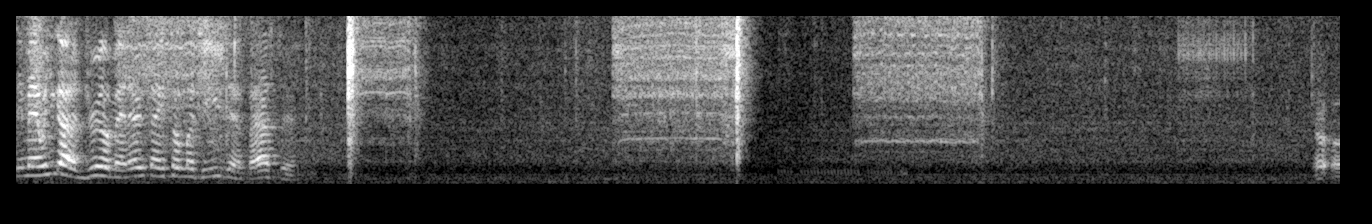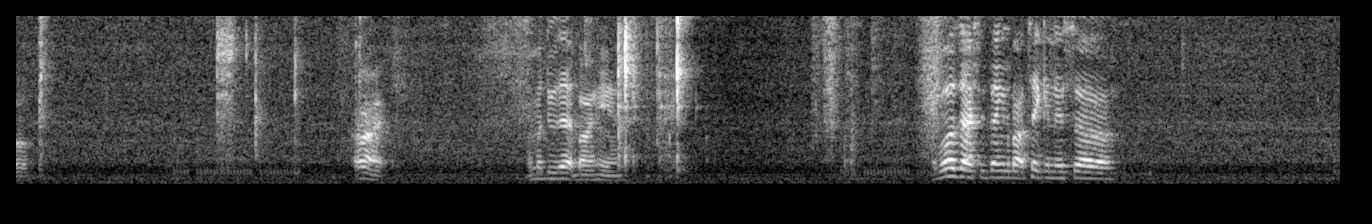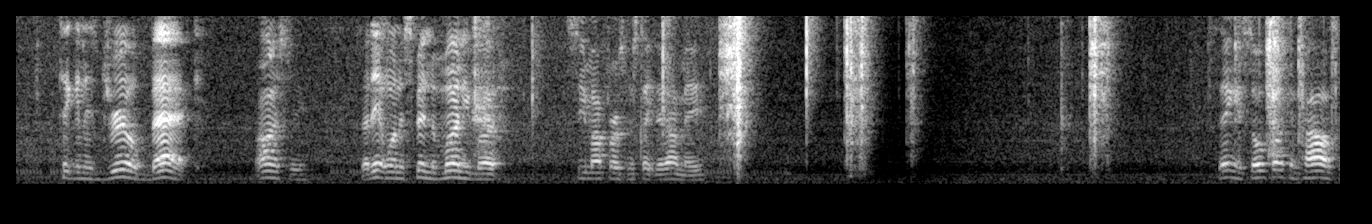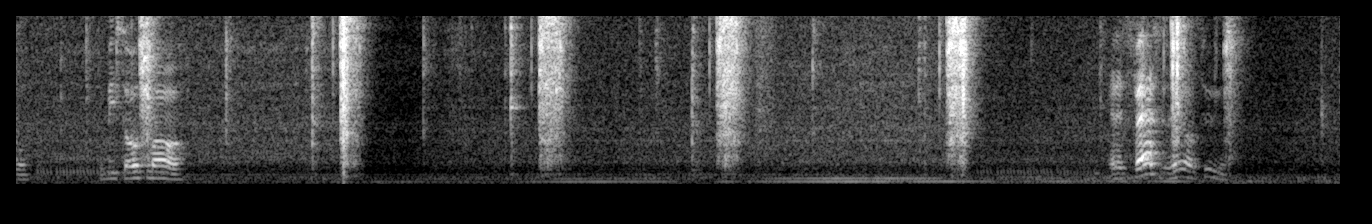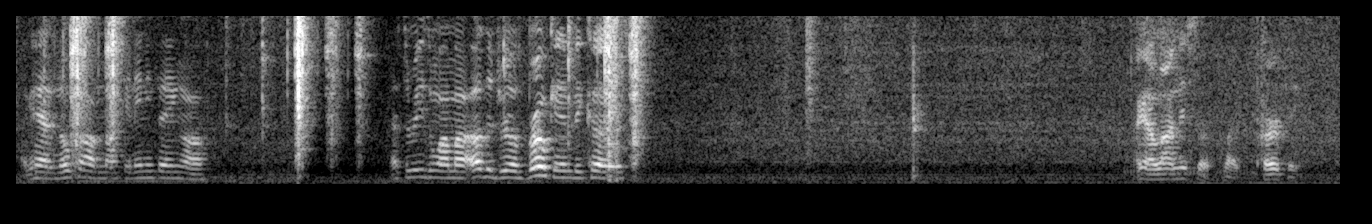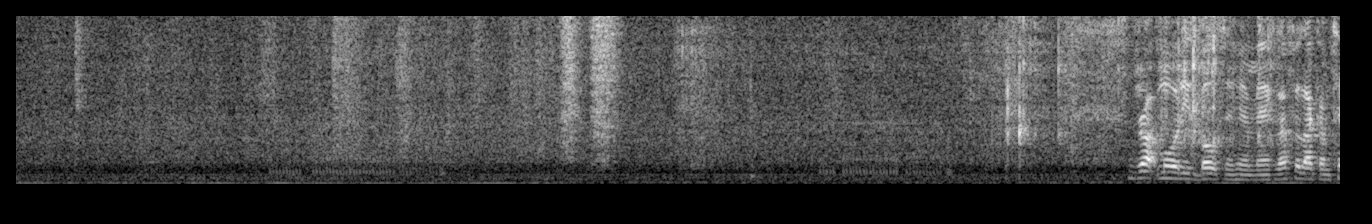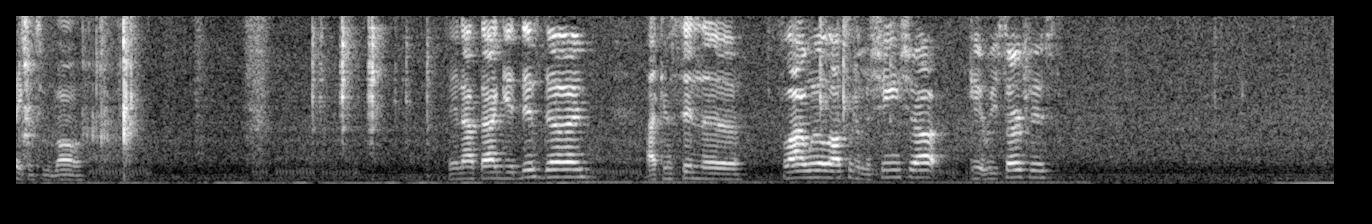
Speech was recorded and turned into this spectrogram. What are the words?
See, man, when you got a drill, man, everything's so much easier and faster. Uh-oh. Alright. I'm going to do that by hand. I was actually thinking about taking this, uh, taking this drill back, honestly. So I didn't want to spend the money, but see my first mistake that I made. This thing is so fucking powerful to be so small. And it's fast as hell too. Like it has no problem knocking anything off. That's the reason why my other drill's broken because I gotta line this up like perfect. Drop more of these bolts in here, man, because I feel like I'm taking too long. Then after I get this done, I can send the flywheel out to the machine shop, get resurfaced.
